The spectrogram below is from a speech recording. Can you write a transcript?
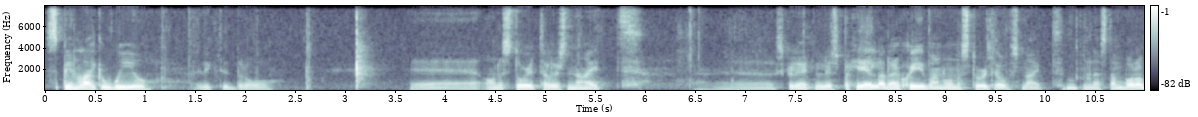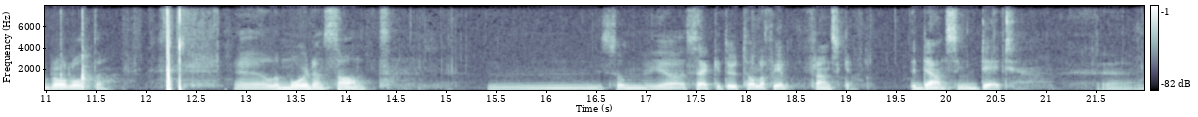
Spin Like a Wheel, riktigt bra. Eh, On a Storyteller's Night. Eh, skulle egentligen lyssna på hela den skivan, On a Storyteller's Night. Nästan bara bra låtar. Eh, eller More Than Sant. Mm, som jag säkert uttalar fel. Franska. The Dancing Dead. Eh,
